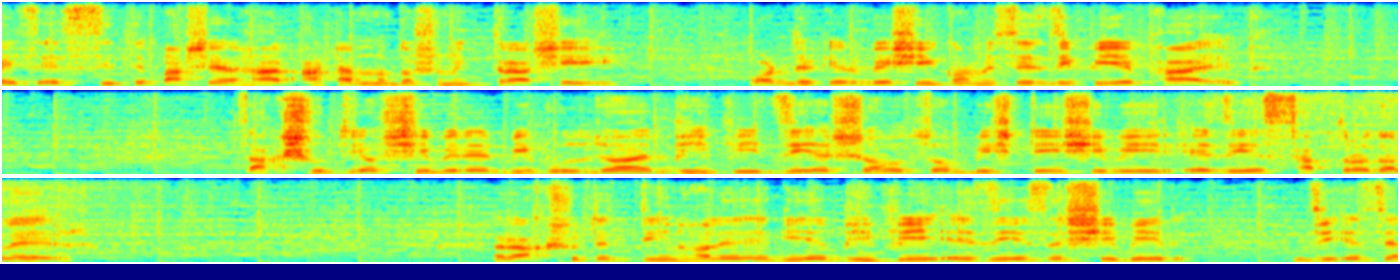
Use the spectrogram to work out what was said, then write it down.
এইচএসসিতে পাশের হার আটান্ন দশমিক তিরাশি। অর্ধেকের বেশি কমেছে জিপিএ ফাইভ। চাকসুতীয় শিবিরের বিপুল জয় ভিপিজিএস সহ চব্বিশটি শিবির এজিএস ছাত্র দলের রাকসুতে তিন হলে এগিয়ে ভিপি এজিএস এর শিবির, জিএসএ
